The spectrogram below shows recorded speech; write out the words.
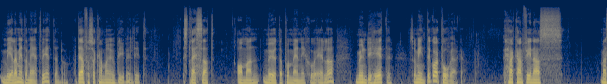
mer eller mindre medveten. Då. Och därför så kan man ju bli väldigt stressad om man möter på människor eller myndigheter som inte går att påverka. Här kan finnas, man,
